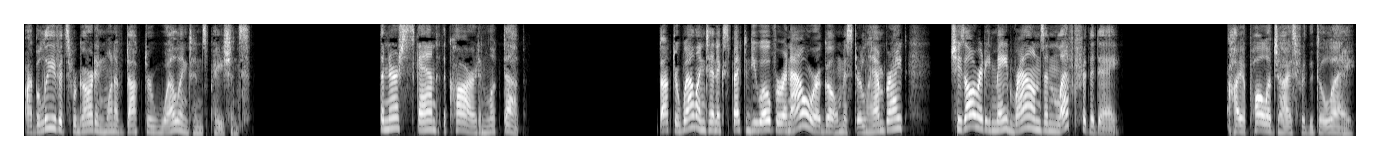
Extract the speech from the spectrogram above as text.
I believe it's regarding one of Dr. Wellington's patients. The nurse scanned the card and looked up. Dr. Wellington expected you over an hour ago, Mr. Lambright. She's already made rounds and left for the day. I apologize for the delay.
